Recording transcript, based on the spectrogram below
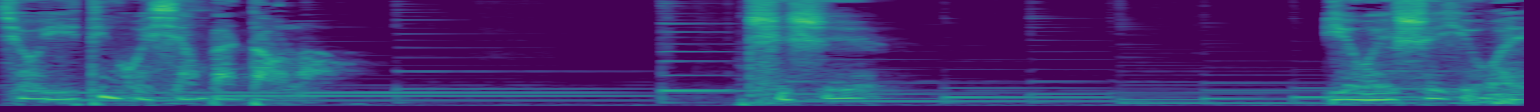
就一定会相伴到老。只是，以为是以为，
